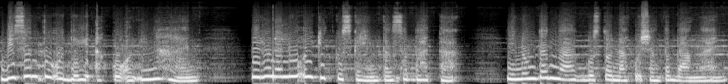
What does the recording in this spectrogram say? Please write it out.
Bisan tuod dili ako ang inahan, pero naluoy gid ko sa kahimtang sa bata. Hinungdan nga gusto na ako siyang tabangan.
